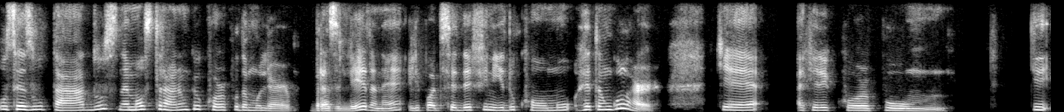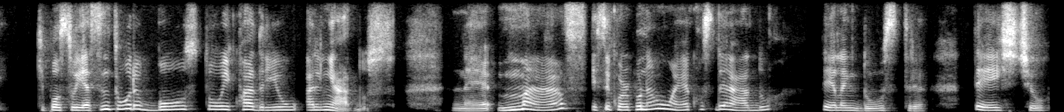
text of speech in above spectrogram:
os resultados né, mostraram que o corpo da mulher brasileira, né, ele pode ser definido como retangular, que é aquele corpo que, que possui a cintura, busto e quadril alinhados, né? Mas esse corpo não é considerado pela indústria têxtil,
